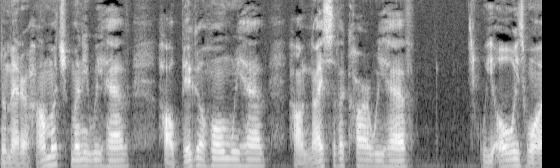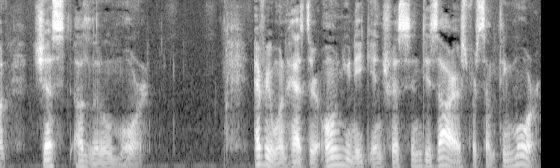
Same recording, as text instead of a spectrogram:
No matter how much money we have, how big a home we have, how nice of a car we have, we always want just a little more. Everyone has their own unique interests and desires for something more.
